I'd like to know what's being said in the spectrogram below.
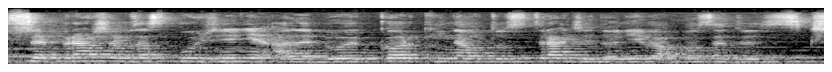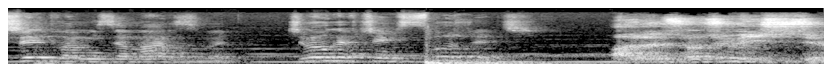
Przepraszam za spóźnienie, ale były korki na autostradzie do nieba, poza tym skrzydła mi zamarzły. Czy mogę w czymś służyć? Ależ oczywiście,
